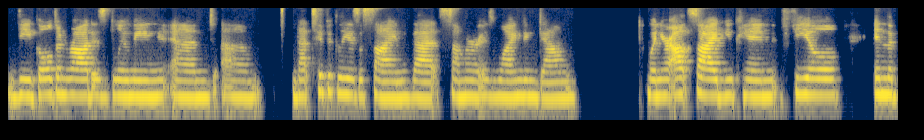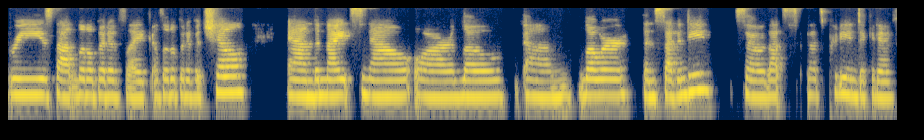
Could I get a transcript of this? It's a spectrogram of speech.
the goldenrod is blooming and um, that typically is a sign that summer is winding down. When you're outside, you can feel in the breeze that little bit of like a little bit of a chill. And the nights now are low, um, lower than 70. So that's that's pretty indicative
